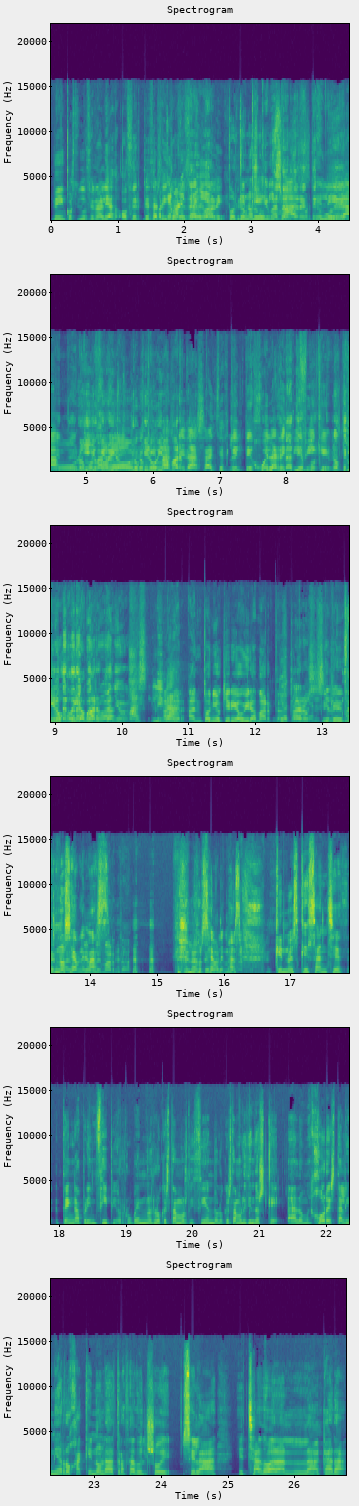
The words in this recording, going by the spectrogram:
de inconstitucionalidad o certezas ¿Por de qué no inconstitucionalidad? ley? Porque ¿Pero no qué son visos. Mandar este le da? No, no, yo quiero favor. ir- yo ¿Pero quiero qué oír a más le da a. Sánchez que el Tejuela rectifique? No, quiero oír a Marta. años. Más le A da. ver, Antonio quiere oír a Marta. Claro, si es Así que- Pues no se hable más. Marta. no se hable más. Que no es que Sánchez tenga principios, Rubén, no es lo que estamos diciendo. Lo que estamos diciendo es que a lo mejor esta línea roja que no la ha trazado el PSOE, se la ha echado a la cara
